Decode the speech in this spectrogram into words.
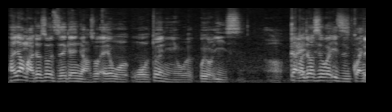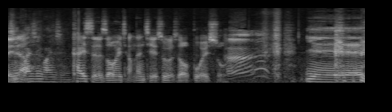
他要么就是会直接跟你讲说，哎，我我对你我我有意思，哦，要么就是会一直关心关心关心，开始的时候会讲，但结束的时候不会说。也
